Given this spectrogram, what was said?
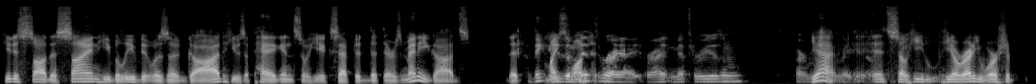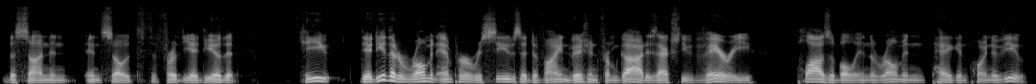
He just saw this sign. He believed it was a god. He was a pagan, so he accepted that there's many gods that I think he was a Mithraite, right? Mithraism. Yeah, and eh, so he he already worshipped the sun, and and so for the idea that he the idea that a Roman emperor receives a divine vision from God is actually very plausible in the Roman pagan point of view.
